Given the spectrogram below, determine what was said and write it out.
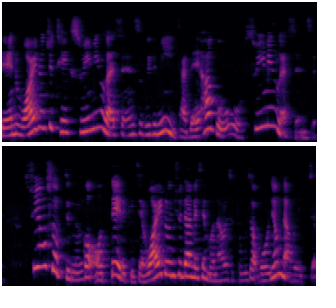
Then why don't you take swimming lessons with me? 자, 내하고 swimming lessons. 수영 수업 듣는 거 어때? 이렇게 이제 why don't you 다음에 뭐 나오면서 동사 원형 나오고 있죠.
